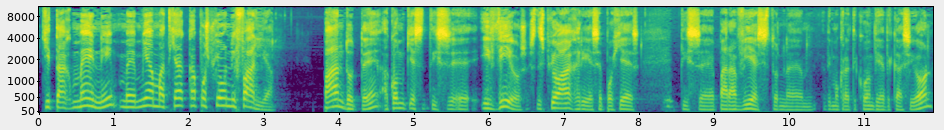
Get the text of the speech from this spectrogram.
κοιταγμένη με μια ματιά κάπως πιο νυφάλια. Πάντοτε, ακόμη και στις, ε, ιδίως στις πιο άγριες εποχές της ε, παραβίασης των ε, δημοκρατικών διαδικασιών,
